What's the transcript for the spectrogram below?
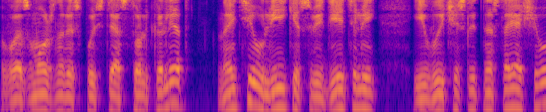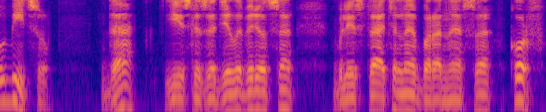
Возможно ли спустя столько лет найти улики, свидетелей и вычислить настоящего убийцу? Да, если за дело берется блистательная баронесса Корф.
